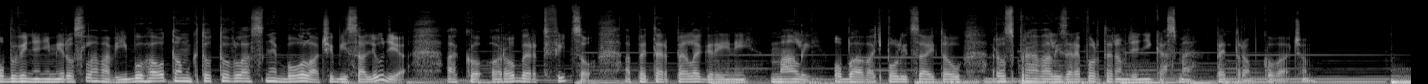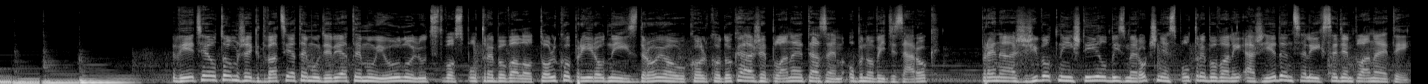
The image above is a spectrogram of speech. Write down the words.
obvinení Miroslava Výbuha o tom, kto to vlastne bol a či by sa ľudia ako Robert Fico a Peter Pellegrini mali obávať policajtov, rozprávali s reportérom denníka SME Petrom Kováčom. Viete o tom, že k 29. júlu ľudstvo spotrebovalo toľko prírodných zdrojov, koľko dokáže planéta Zem obnoviť za rok? Pre náš životný štýl by sme ročne spotrebovali až 1,7 planéty.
